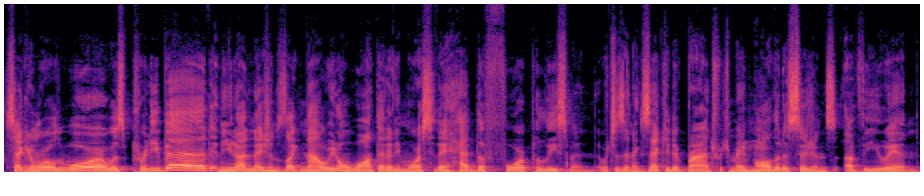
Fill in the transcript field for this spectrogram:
Second World War was pretty bad, and the United Nations was like, no, we don't want that anymore. So they had the four policemen, which is an executive branch which made mm-hmm. all the decisions of the UN,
